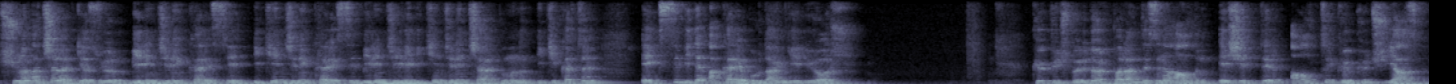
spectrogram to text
şunu açarak yazıyorum. Birincinin karesi, ikincinin karesi, birinci ile ikincinin çarpımının iki katı. Eksi bir de a kare buradan geliyor. Kök 3 bölü 4 parantezine aldım. Eşittir 6 kök 3 yazdım.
